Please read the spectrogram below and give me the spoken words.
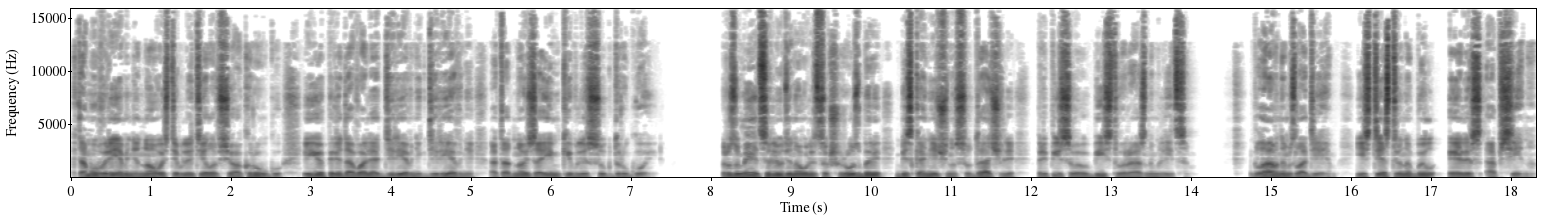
К тому времени новость облетела всю округу, ее передавали от деревни к деревне, от одной заимки в лесу к другой. Разумеется, люди на улицах Шрусбери бесконечно судачили, приписывая убийство разным лицам. Главным злодеем, естественно, был Элис Апсинан.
